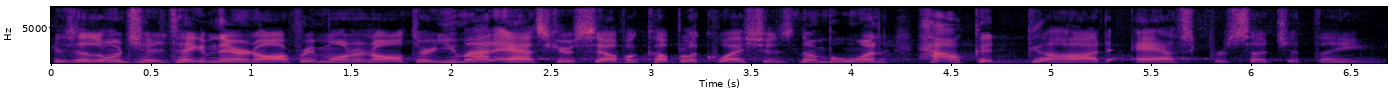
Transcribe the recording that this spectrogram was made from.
he says, I want you to take him there and offer him on an altar. You might ask yourself a couple of questions. Number one, how could God ask for such a thing?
